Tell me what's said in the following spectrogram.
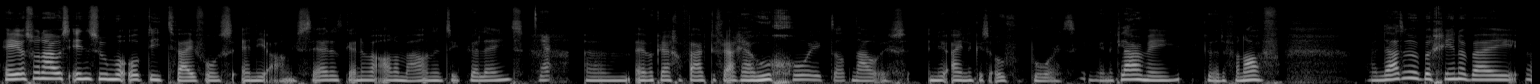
Hey, als we nou eens inzoomen op die twijfels en die angst, hè, dat kennen we allemaal natuurlijk wel eens. Ja. Ehm, en we krijgen vaak de vraag, ja, hoe gooi ik dat nou eens nu eindelijk eens overboord? Ik ben er klaar mee, ik wil er vanaf. Eh, laten we beginnen bij eh,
